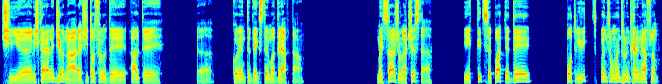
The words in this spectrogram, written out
și uh, mișcarea legionară și tot felul de alte uh, curente de extremă dreapta, mesajul acesta e cât se poate de potrivit pentru momentul în care ne aflăm.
